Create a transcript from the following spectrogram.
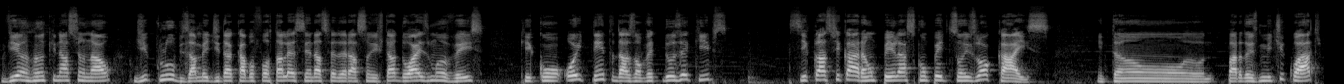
via ranking nacional de clubes. A medida acaba fortalecendo as federações estaduais, uma vez que com 80 das 92 equipes se classificarão pelas competições locais. Então, para 2024,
